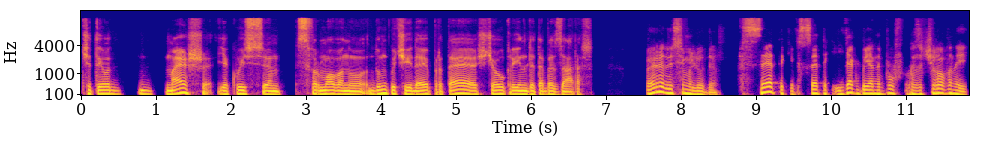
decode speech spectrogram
чи ти от маєш якусь ем, сформовану думку чи ідею про те, що Україна для тебе зараз? Передусім, люди. Все-таки, все-таки, як би я не був розочарований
